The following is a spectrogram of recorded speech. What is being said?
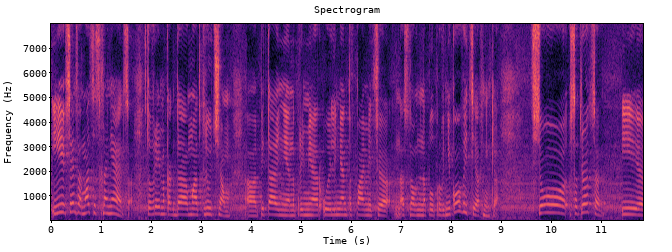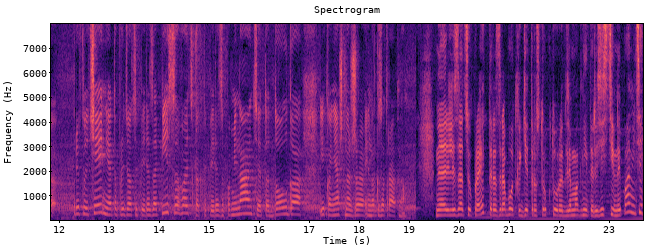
и вся информация сохраняется. В то время, когда мы отключим э, питание, например, у элементов памяти, основанной на полупроводниковой технике, все сотрется, и при включении это придется перезаписывать, как-то перезапоминать, это долго и, конечно же, энергозатратно. На реализацию проекта «Разработка гетероструктуры для магниторезистивной памяти»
